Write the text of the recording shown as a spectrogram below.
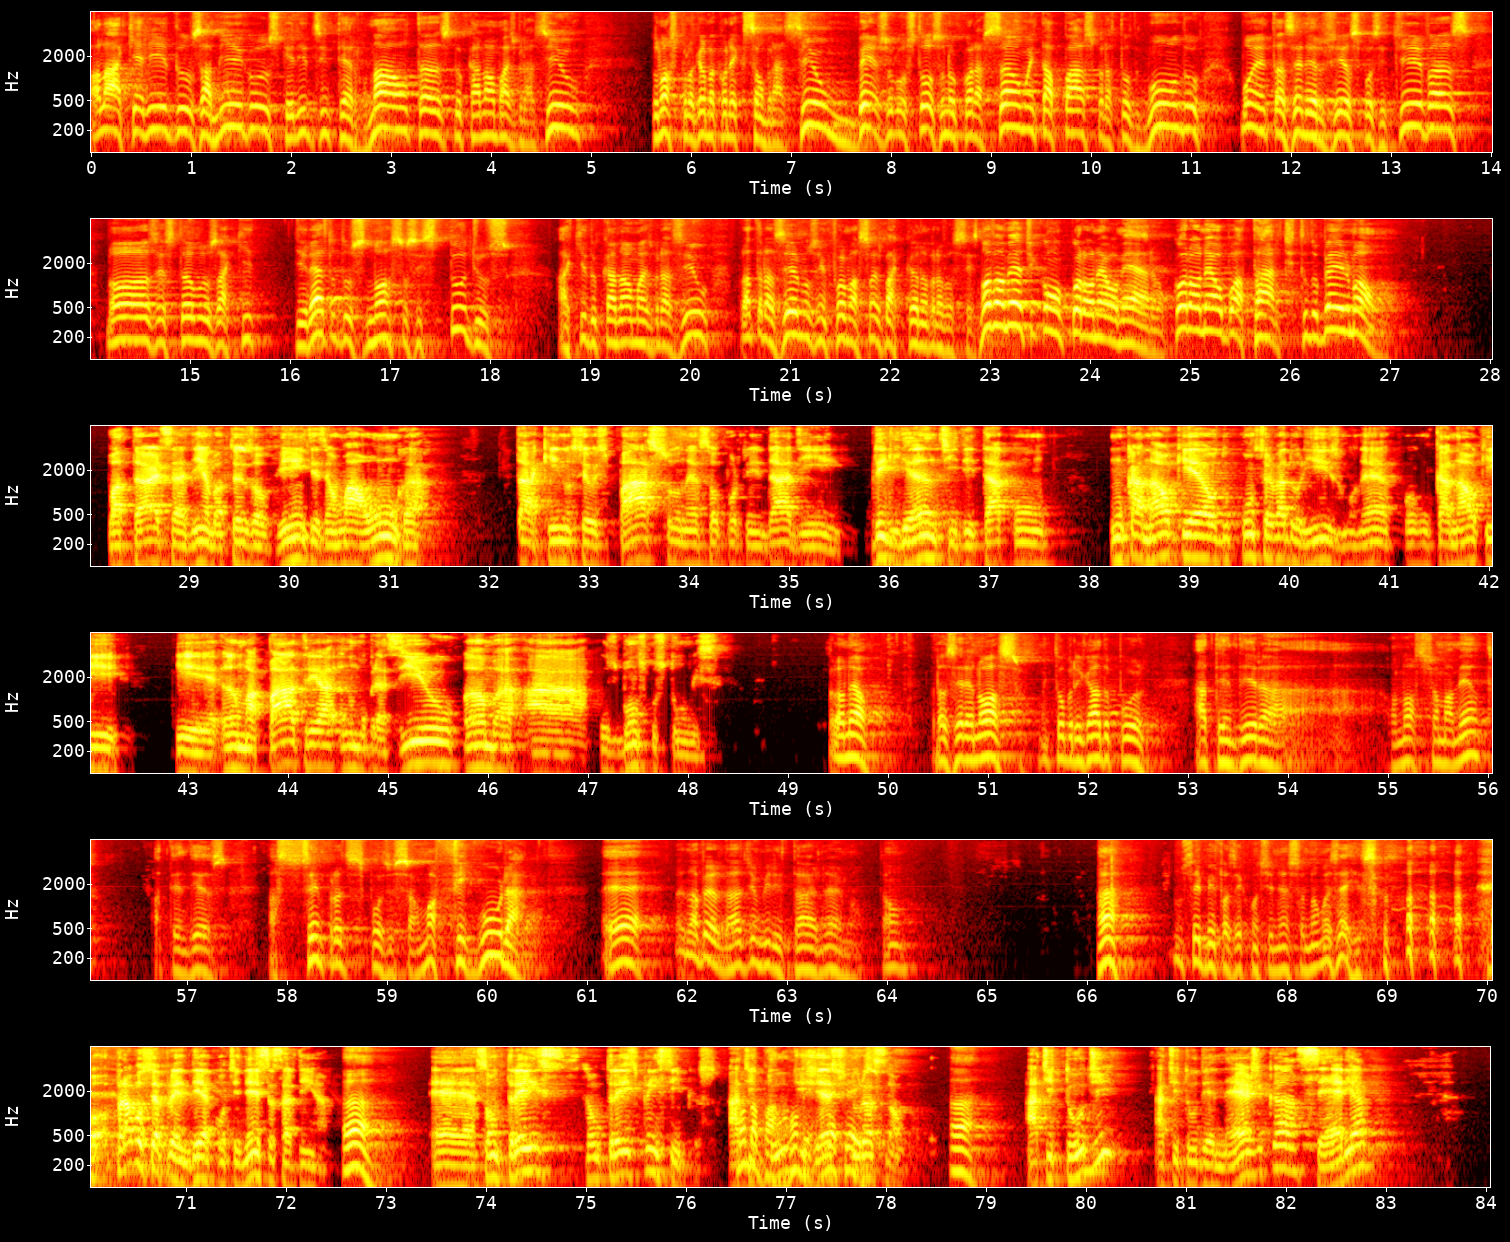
Olá, queridos amigos, queridos internautas do canal Mais Brasil, do nosso programa Conexão Brasil. Um beijo gostoso no coração, muita paz para todo mundo, muitas energias positivas. Nós estamos aqui direto dos nossos estúdios aqui do canal Mais Brasil para trazermos informações bacanas para vocês. Novamente com o Coronel Homero. Coronel, boa tarde. Tudo bem, irmão? Boa tarde, Sardinha, boa tarde, ouvintes. É uma honra estar aqui no seu espaço, nessa oportunidade brilhante de estar com um canal que é o do conservadorismo, né? Um canal que, que ama a pátria, ama o Brasil, ama a, os bons costumes. Coronel, prazer é nosso. Muito obrigado por atender a, ao nosso chamamento, atender Está sempre à disposição. Uma figura, é, na verdade, um militar, né, irmão? Então, ah, não sei bem fazer continência não, mas é isso. Para você aprender a continência, Sardinha, ah. é, são, três, são três princípios. Atitude, gesto e é duração. Ah. Atitude, atitude enérgica, séria.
